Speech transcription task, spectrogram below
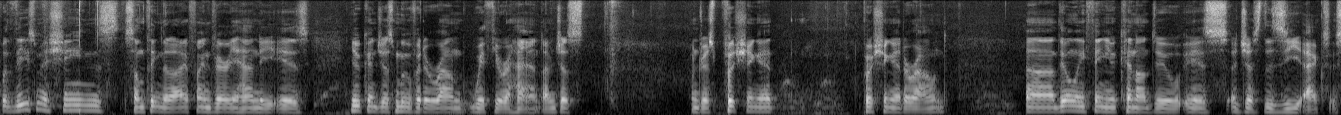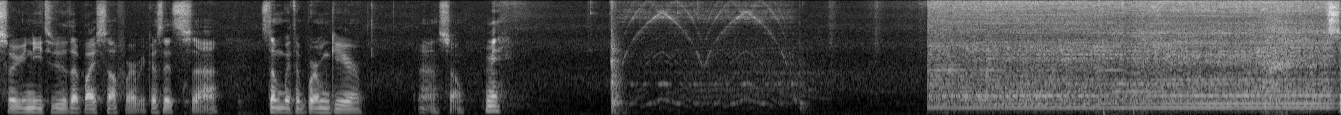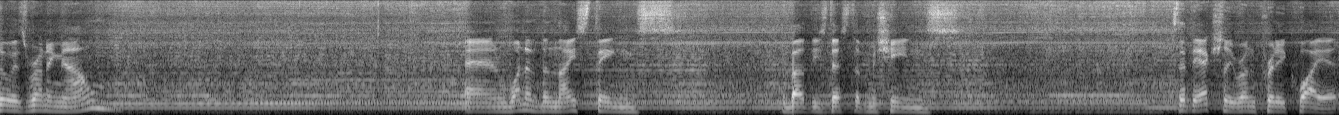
With these machines, something that I find very handy is you can just move it around with your hand. I'm just I'm just pushing it pushing it around uh, the only thing you cannot do is adjust the z-axis, so you need to do that by software because it's, uh, it's done with a worm gear. Uh, so, meh. So it's running now. And one of the nice things about these desktop machines is that they actually run pretty quiet.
